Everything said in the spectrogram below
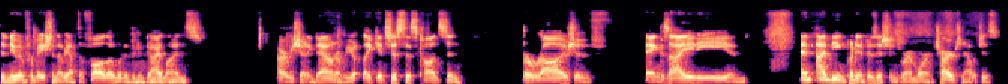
the new information that we have to follow? What are the new guidelines? Are we shutting down? Are we like? It's just this constant barrage of anxiety and and I'm being put in positions where I'm more in charge now, which is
